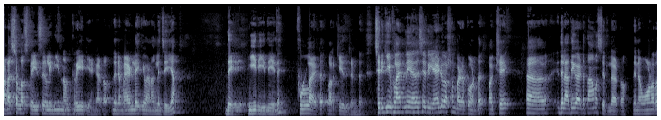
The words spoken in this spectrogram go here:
അടച്ചുള്ള സ്പേസുകൾ ഇനിയും നമുക്ക് ക്രിയേറ്റ് ചെയ്യാം കേട്ടോ. ഇതിന്റെ മേളിലേക്ക് വേണമെങ്കിലും ചെയ്യാം. ദേ ഈ രീതിയിൽ ഫുള്ളായിട്ട് വർക്ക് ചെയ്തിട്ടുണ്ട്. ശരിക്കും ഈ ഫ്ലാറ്റിന് ഏകദേശം ഒരു ഏഴ് വർഷം പഴക്കമുണ്ട്. പക്ഷേ ഇതിലധികമായിട്ട് താമസിച്ചിട്ടില്ല കേട്ടോ. ഇതിന്റെ ഓണർ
